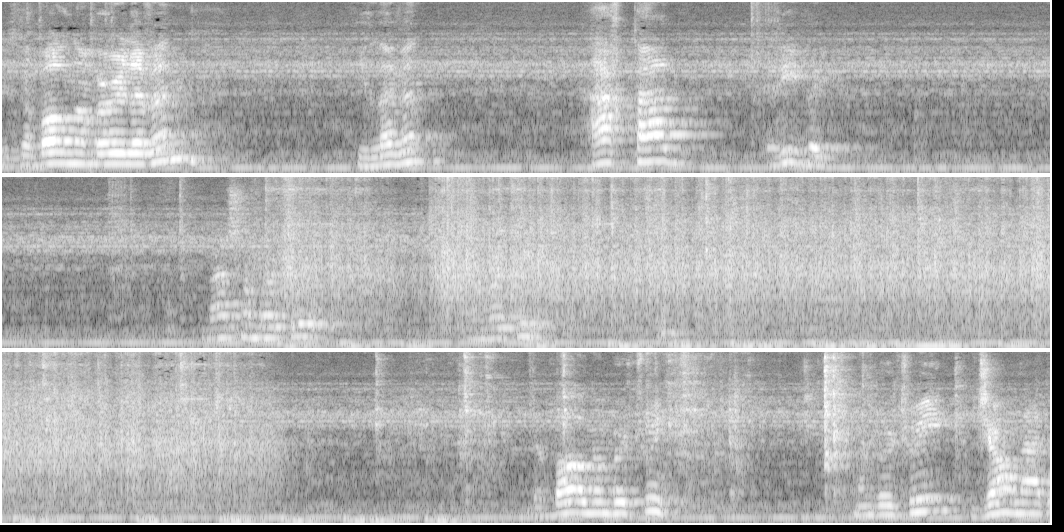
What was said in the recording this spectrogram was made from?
Is the ball number 11. 11. Arpad Ribe. Match number two. Number three. The ball number three. Number three, John match.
